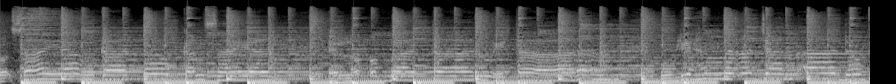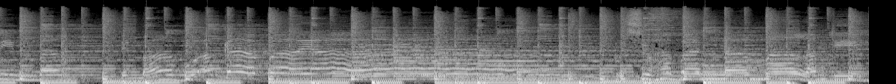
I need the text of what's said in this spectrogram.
Kok sayang katakan sayang Elok obat taru itarang Boleh hana ajan ado bimbang Dan mabu akapayang Rusuhaban na nama tiba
